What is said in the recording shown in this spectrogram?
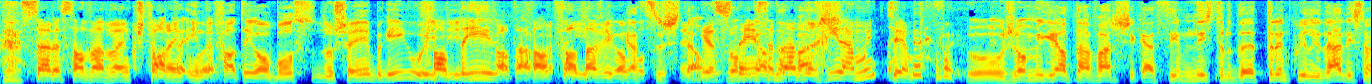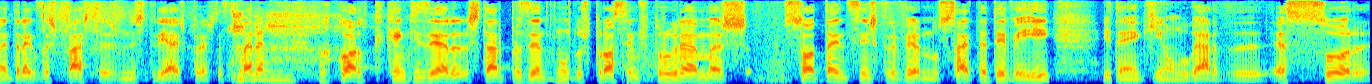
Começar a salvar bancos Falta- também. ainda falta ir ao bolso do sem-abrigo Falta e ir, faltava, falta faltava Fica a sugestão. Esse tem-se andado a Tavares. rir há muito tempo. O João Miguel Tavares fica assim Ministro da Tranquilidade e estão entregues as pastas ministeriais por esta semana. Recordo que quem quiser estar presente num dos próximos programas só tem de se inscrever no site da TVI e tem aqui um lugar de assessor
